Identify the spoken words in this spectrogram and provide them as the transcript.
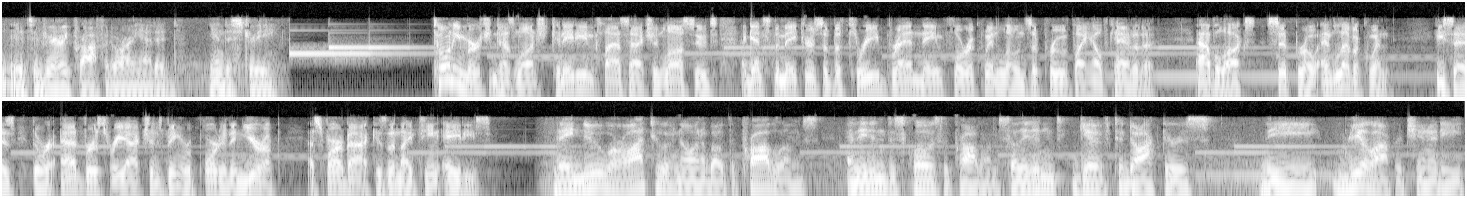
It's a very profit-oriented industry. Tony Merchant has launched Canadian class action lawsuits against the makers of the three brand name fluoroquinolones approved by Health Canada, Avelox, Cipro, and Levaquin. He says there were adverse reactions being reported in Europe as far back as the 1980s. They knew or ought to have known about the problems, and they didn't disclose the problems. So they didn't give to doctors the real opportunity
